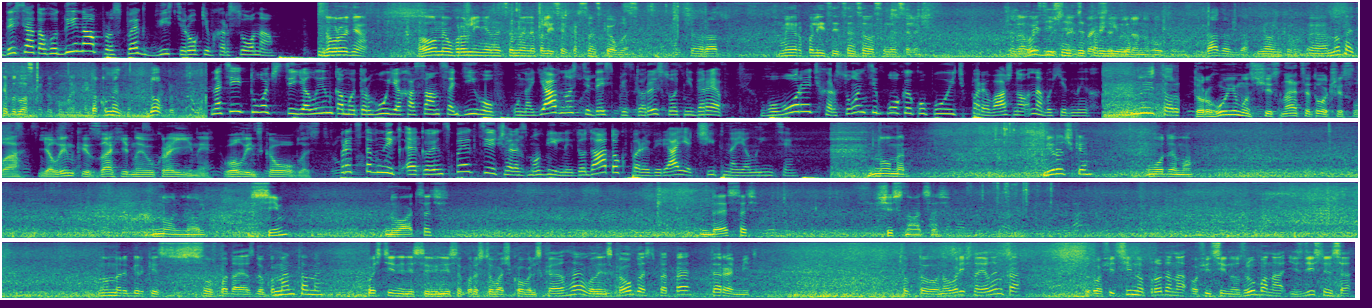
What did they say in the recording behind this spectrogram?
Десята година, проспект 200 років Херсона. Доброго дня. Головне управління Національної поліції в Херсонській області. Очень рад. Майор поліції Ценцев Василь Васильович. Ви здійснюєте торгівлю. Да, да, да. Ялинко, е, надайте, будь ласка, документи. Документи? Добре. На цій точці ялинками торгує Хасан Садігов. У наявності десь півтори сотні дерев. Говорить, херсонці поки купують переважно на вихідних. Ну і торг. Торгуємо з 16 числа. Ялинки з Західної України, Волинська область. Представник екоінспекції через мобільний додаток перевіряє чіп на ялинці. номер бірочки вводимо 007 20 10 16. Номер бірки совпадає з документами. Постійний лісокористувач Ковальська ЛГ, Волинська область, ПП Терамід. Тобто новорічна ялинка офіційно продана, офіційно зрубана і здійснюється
